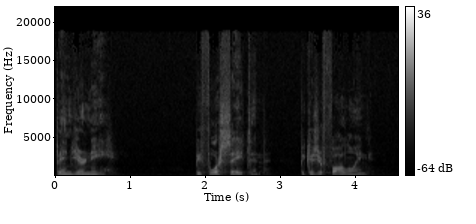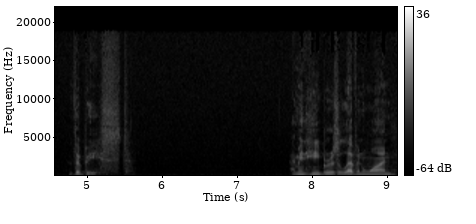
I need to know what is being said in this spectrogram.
Bend your knee before Satan because you're following the beast. I mean, Hebrews 11.1, 1,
